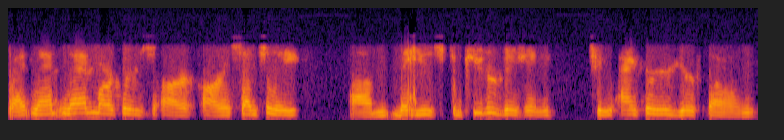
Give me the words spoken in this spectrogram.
right? Land, landmarkers are, are essentially, um, they use computer vision to anchor your phone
